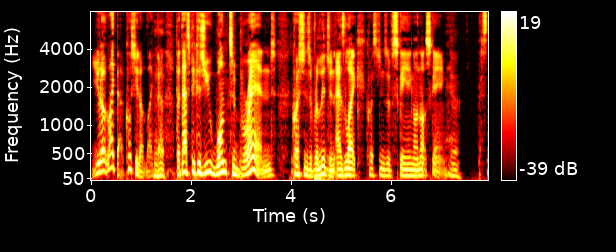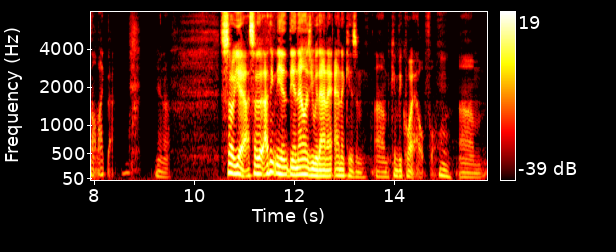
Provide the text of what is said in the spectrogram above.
you don't like that. Of course, you don't like that. But that's because you want to brand questions of religion as like questions of skiing or not skiing. Yeah. But it's not like that. You know. So yeah, so I think the the analogy with ana- anarchism um, can be quite helpful. Um,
